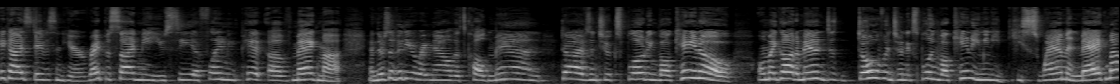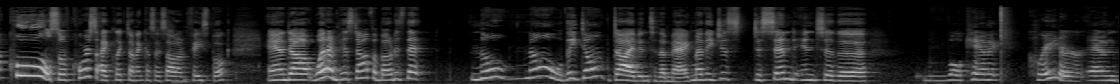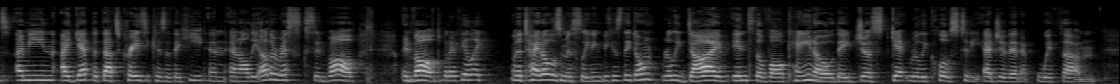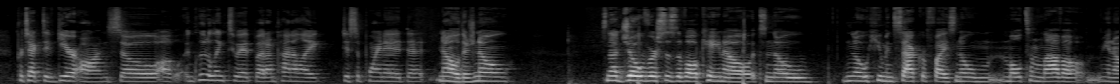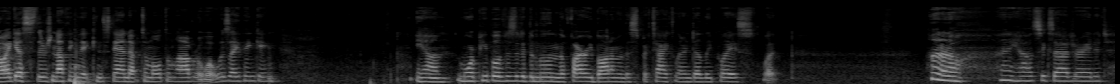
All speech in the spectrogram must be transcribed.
Hey guys, Davison here. Right beside me, you see a flaming pit of magma, and there's a video right now that's called Man Dives into Exploding Volcano. Oh my god, a man just dove into an exploding volcano. You mean he, he swam in magma? Cool! So, of course, I clicked on it because I saw it on Facebook. And uh, what I'm pissed off about is that no, no, they don't dive into the magma. They just descend into the volcanic crater. And I mean, I get that that's crazy because of the heat and, and all the other risks involved involved, but I feel like the title is misleading because they don't really dive into the volcano. They just get really close to the edge of it with um, protective gear on. So I'll include a link to it, but I'm kind of like disappointed that no, there's no. It's not Joe versus the volcano. It's no no human sacrifice, no molten lava. You know, I guess there's nothing that can stand up to molten lava. What was I thinking? Yeah, more people visited the moon the fiery bottom of this spectacular and deadly place. What? I don't know. Anyhow, it's exaggerated.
